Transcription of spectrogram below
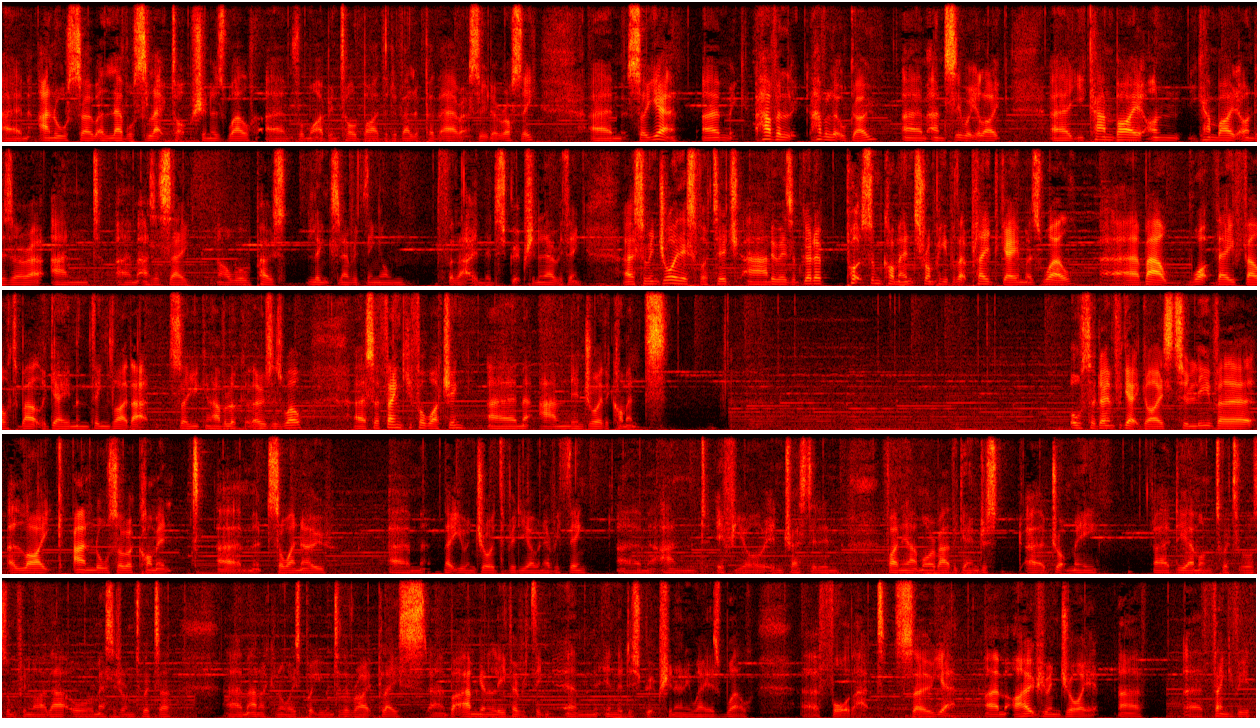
um, and also a level select option as well um, from what I've been told by the developer there at Sudo Rossi um, so yeah um, have a have a little go um, and see what you like uh, you can buy it on you can buy it on Desura and um, as I say I will post links and everything on for that in the description and everything. Uh, so enjoy this footage, and is I'm going to put some comments from people that played the game as well uh, about what they felt about the game and things like that. So you can have a look at those as well. Uh, so thank you for watching, um, and enjoy the comments. Also, don't forget, guys, to leave a, a like and also a comment, um, so I know um, that you enjoyed the video and everything. Um, and if you're interested in finding out more about the game, just uh, drop me a DM on Twitter or something like that, or a message on Twitter, um, and I can always put you into the right place. Uh, but I'm going to leave everything um, in the description anyway as well uh, for that. So yeah, um, I hope you enjoy it. Uh, uh, thank you for your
